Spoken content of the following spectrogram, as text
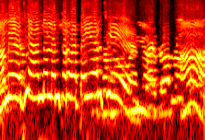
અમે. હજી આંદોલન કરવા તૈયાર છીએ. હા.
